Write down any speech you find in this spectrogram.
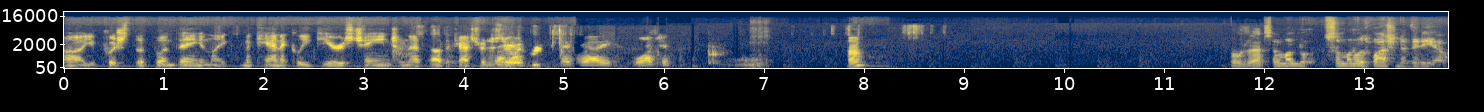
Uh, you push the button thing and like mechanically gears change, and that's how the cash register would work. Everybody watching. Huh? What was that? Someone someone was watching the video.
